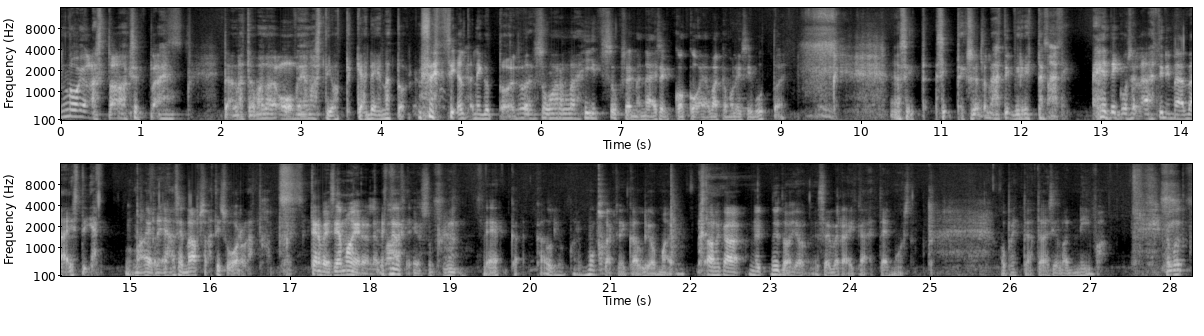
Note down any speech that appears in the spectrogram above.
nojastaa taaksepäin. Tällä tavalla ovelasti otti kädellä to, sieltä niin kuin toisella suoralla hitsuksen. Mä näin sen koko ajan, vaikka mä olin sivuttain. Ja sitten, sitten kun sieltä lähti virittämään, niin heti kun se lähti, niin mä väistin. Ja Mairehan se napsahti suoraan. Terveisiä Mairelle vaan. jos... Kallion, muistaakseni Kallion Maire. Alkaa, nyt, nyt on jo sen verran ikää, ettei muista. Opettaja taisi olla Niva. No, mutta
